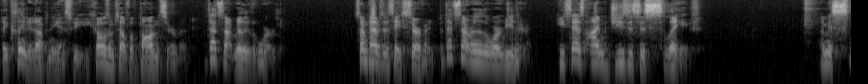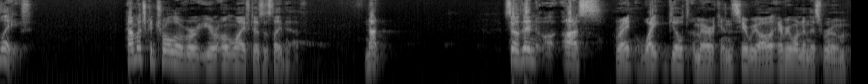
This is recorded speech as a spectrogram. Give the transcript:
They clean it up in the ESV. He calls himself a bondservant. But that's not really the word. Sometimes they say servant, but that's not really the word either. He says, I'm Jesus' slave. I'm his slave. How much control over your own life does a slave have? None. So then, uh, us, right, white guilt Americans, here we are, everyone in this room,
